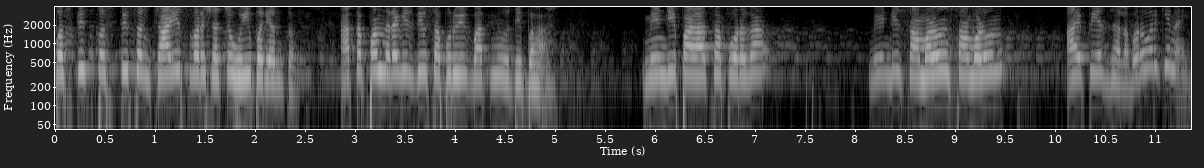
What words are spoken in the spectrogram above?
पस्तीस पस्तीस आणि चाळीस वर्षाचे होईपर्यंत. आता पंधरा वीस दिवसापूर्वी बातमी होती पहा. मेंढीपाळाचा पोरगा मेंढी सांभाळून सांभाळून आय पी एस झाला. बरोबर की नाही?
